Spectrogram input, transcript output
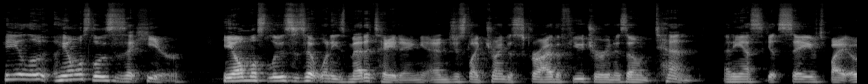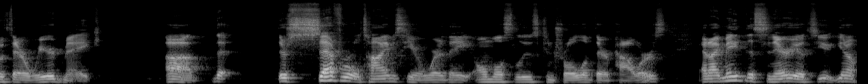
He lo- he almost loses it here he almost loses it when he's meditating and just like trying to scry the future in his own tent and he has to get saved by Ohthere Wyrdmake. Uh, the, there's several times here where they almost lose control of their powers. And I made this scenario to you, you know,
